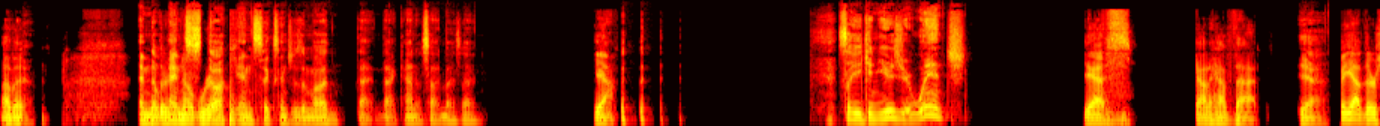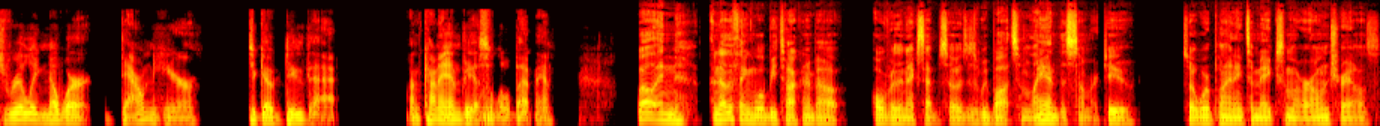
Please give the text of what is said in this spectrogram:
of it. And, the, and no real- stuck in six inches of mud, that, that kind of side by side. Yeah. so you can use your winch. Yes. Got to have that. Yeah. But yeah, there's really nowhere down here to go do that. I'm kind of envious a little bit, man. Well, and another thing we'll be talking about over the next episodes is we bought some land this summer too. So we're planning to make some of our own trails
